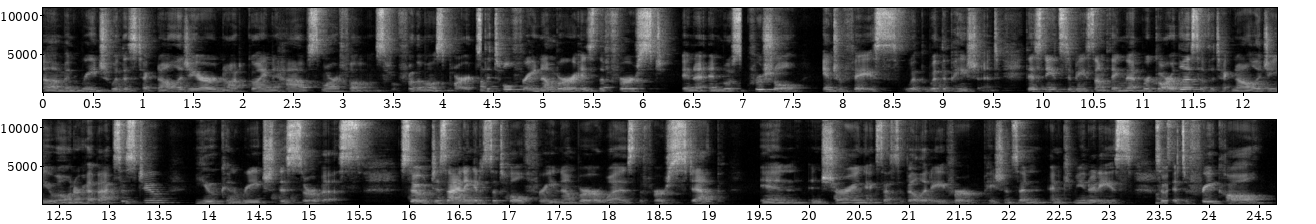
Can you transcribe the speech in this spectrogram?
um, and reach with this technology are not going to have smartphones for, for the most part. The toll free number is the first and, and most crucial interface with, with the patient. This needs to be something that, regardless of the technology you own or have access to, you can reach this service. So, designing it as a toll free number was the first step in ensuring accessibility for patients and, and communities. So it's a free call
